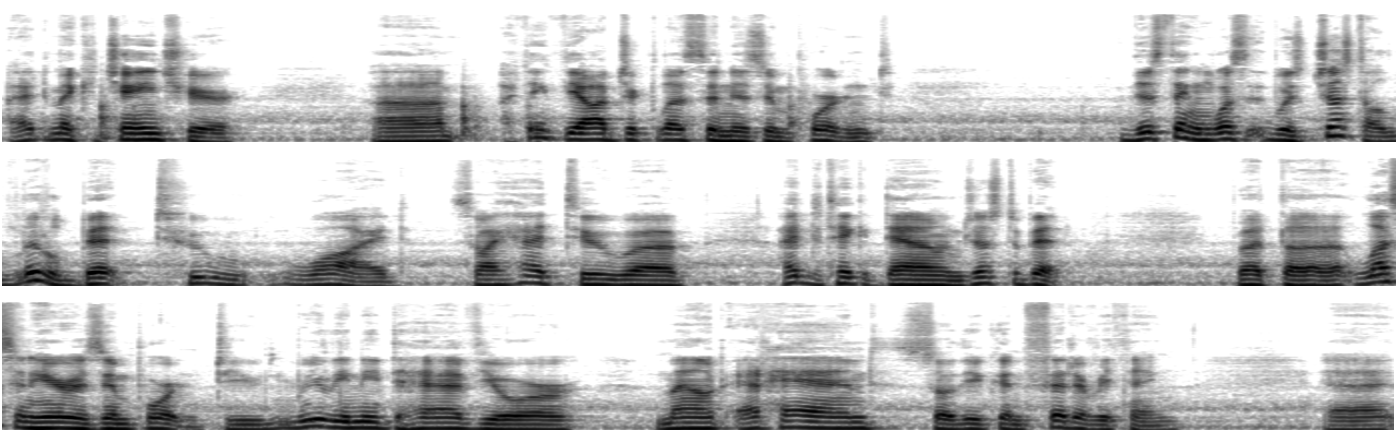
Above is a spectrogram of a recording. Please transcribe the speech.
I had to make a change here. Um, I think the object lesson is important this thing was was just a little bit too wide, so I had to uh, I had to take it down just a bit. But the lesson here is important. You really need to have your mount at hand so that you can fit everything. Uh,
